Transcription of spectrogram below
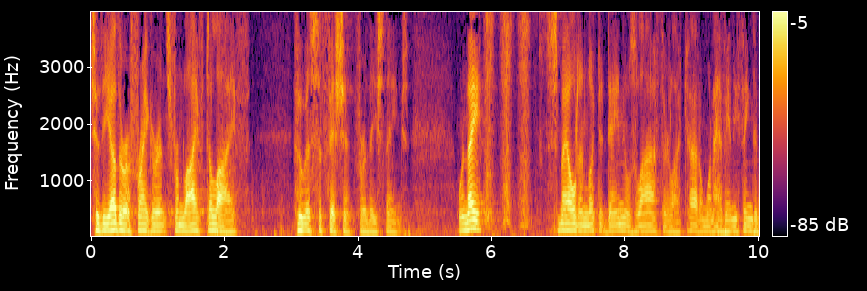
to the other a fragrance from life to life, who is sufficient for these things. When they smelled and looked at Daniel's life, they're like, I don't want to have anything to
